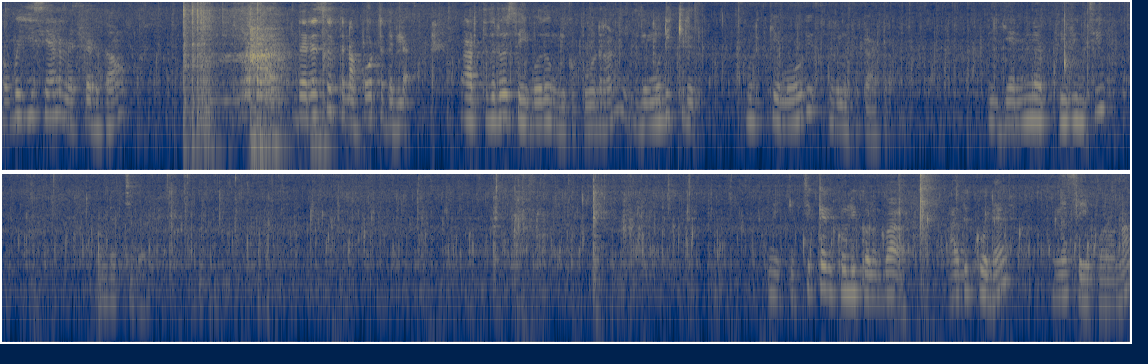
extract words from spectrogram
ரொம்ப ஈஸியான மெத்தடு தான். இந்த ரெசிப்ட் நான் போட்டதில்லை. அடுத்த தடவை செய்யும்போது உங்களுக்கு போடுறேன். இது முடிக்கிறது. முடிக்கும் போது உங்களுக்கு காட்டுறேன். இது எண்ணெய் பிரிஞ்சு வந்துச்சு வரேன் இன்றைக்கி சிக்கன் கோழி குழம்பா? அது கூட என்ன செய்ய போகிறோன்னா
